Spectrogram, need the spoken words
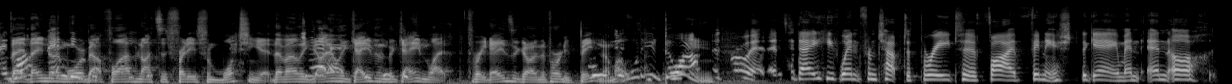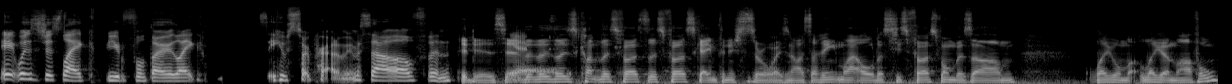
They they, they know more about Five Nights at Freddy's from watching it. They've only I only gave them the game like three days ago, and they've already beaten. He. I'm like, what are you doing? through it, and today he went from chapter three to five, finished the game, and and oh, it was just like beautiful though. Like he was so proud of himself, and It is, yeah. Yeah. Those, those those first those first game finishes are always nice. I think my oldest, his first one was um, Lego Lego Marvel.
